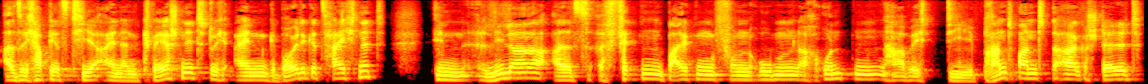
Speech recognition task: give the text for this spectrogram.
Also ich habe jetzt hier einen Querschnitt durch ein Gebäude gezeichnet. In lila als fetten Balken von oben nach unten habe ich die Brandwand dargestellt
